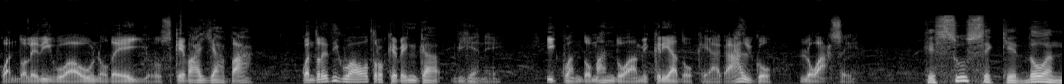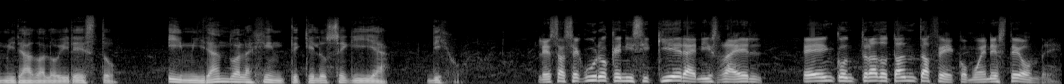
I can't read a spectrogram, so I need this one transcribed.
Cuando le digo a uno de ellos que vaya, va. Cuando le digo a otro que venga, viene. Y cuando mando a mi criado que haga algo, lo hace. Jesús se quedó admirado al oír esto, y mirando a la gente que lo seguía, dijo, Les aseguro que ni siquiera en Israel he encontrado tanta fe como en este hombre.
